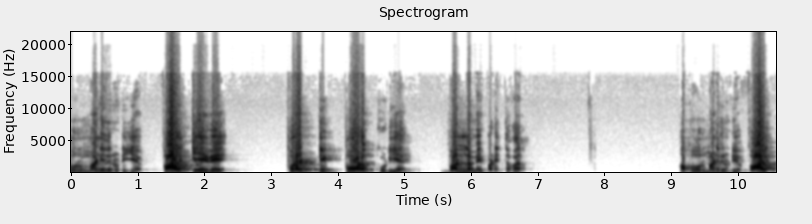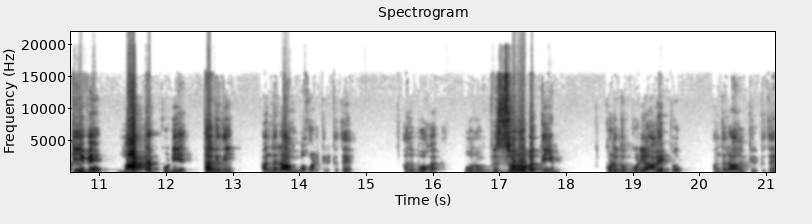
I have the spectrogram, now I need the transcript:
ஒரு மனிதனுடைய வாழ்க்கையவே புரட்டி போடக்கூடிய வல்லமை படைத்தவர். அப்போ ஒரு மனிதனுடைய வாழ்க்கையவே மாற்றக்கூடிய தகுதி அந்த ராகு பகவானுக்கு இருக்குது. அது போக ஒரு விஸ்வரூபத்தையும் கொடுக்கக்கூடிய அமைப்பு அந்த ராகுக்கு இருக்குது.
